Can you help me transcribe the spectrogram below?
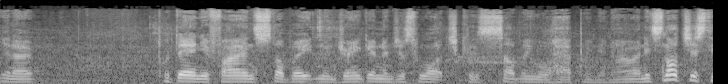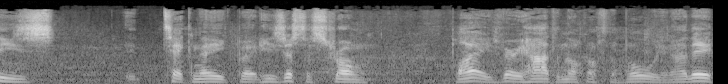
you know, put down your phone, stop eating and drinking, and just watch because something will happen. You know, and it's not just his technique, but he's just a strong player. He's very hard to knock off the ball. You know, they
